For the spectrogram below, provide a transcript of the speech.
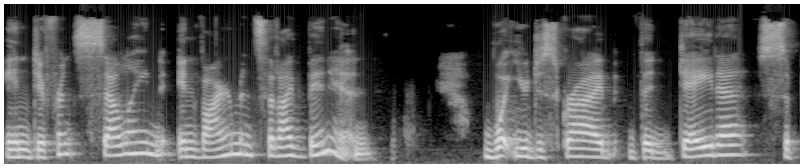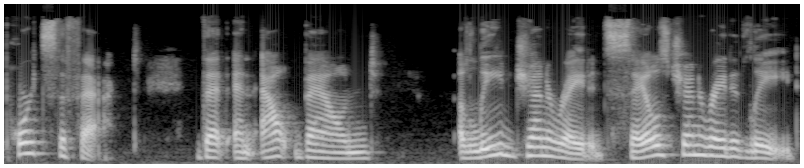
in different selling environments that I've been in, what you describe, the data supports the fact that an outbound, a lead generated, sales generated lead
